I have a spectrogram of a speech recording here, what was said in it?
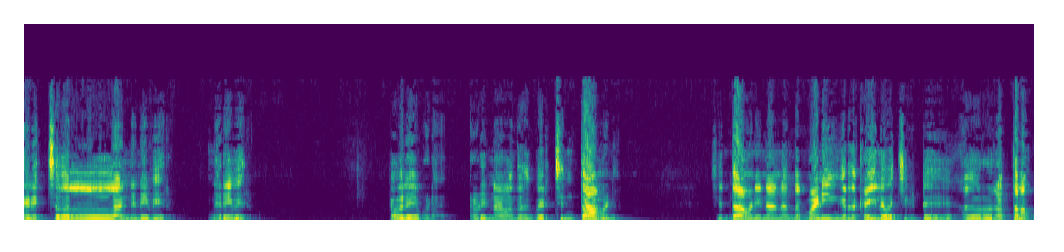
நினைச்சதெல்லாம் நினைவேறும் நிறைவேறும். கவலையே படாது. அப்படின்னா வந்து அதுக்கு பேர் சிந்தாமணி. சிந்தாமணினா அந்த மணிங்கிறத கையில் வச்சுக்கிட்டு அது ஒரு ரத்தனம்.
